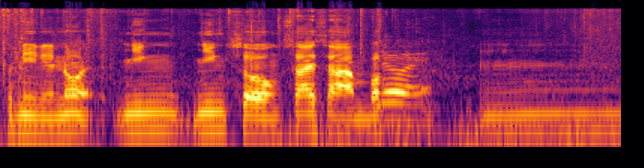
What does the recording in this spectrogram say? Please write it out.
ผู้นี้เนี่ยน้อยยิงยิงสองซ้ายสามบ่โดยอืม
